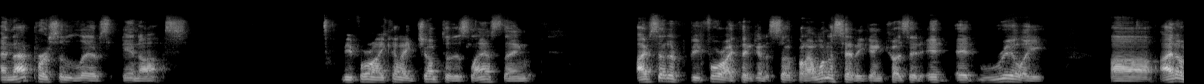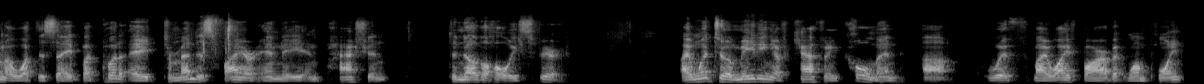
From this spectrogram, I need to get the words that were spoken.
And that person lives in us. Before I kind of jump to this last thing, I've said it before, I think, in a soap, but I want to say it again because it it it really uh, I don't know what to say, but put a tremendous fire in me and passion to know the Holy Spirit. I went to a meeting of Kathryn Kuhlman uh, with my wife Barb at one point,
